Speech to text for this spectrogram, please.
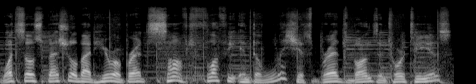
What's so special about Hero Bread's soft, fluffy, and delicious breads, buns, and tortillas?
